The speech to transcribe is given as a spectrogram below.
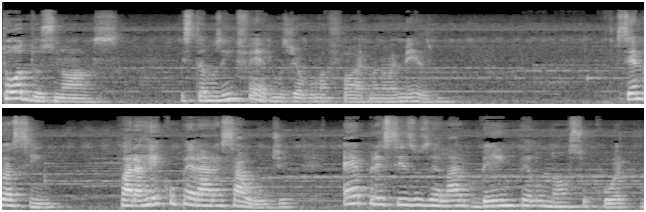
todos nós, estamos enfermos de alguma forma, não é mesmo? Sendo assim, para recuperar a saúde, é preciso zelar bem pelo nosso corpo,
